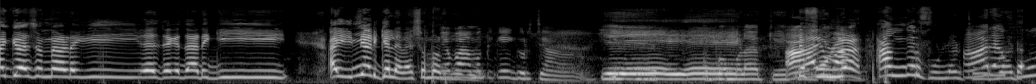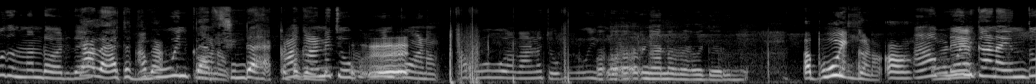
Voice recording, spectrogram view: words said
എനിക്ക് വിശം തുടങ്ങി വിശക്ക് തുടങ്ങി ആ ഇനി അടിക്കല്ലേ വിശം ഫുൾ ഞാൻ ചുവപ്പ് ആ പൂ ചുവപ്പ് വേണം. ഞാൻ കയറുന്നു ആ പൂ ഇങ്ങണം ആ. ആ പൂ എനിക്ക് കാണാം. എന്തു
